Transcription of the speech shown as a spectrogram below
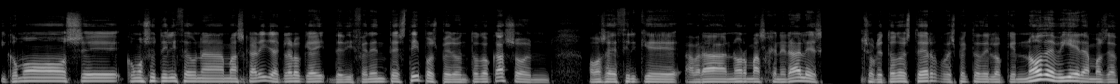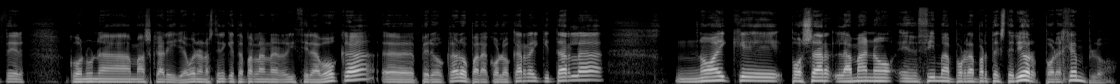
¿Y cómo se, cómo se utiliza una mascarilla? Claro que hay de diferentes tipos, pero en todo caso, en- vamos a decir que habrá normas generales, sobre todo Esther, respecto de lo que no debiéramos de hacer con una mascarilla. Bueno, nos tiene que tapar la nariz y la boca, eh, pero claro, para colocarla y quitarla no hay que posar la mano encima por la parte exterior, por ejemplo.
